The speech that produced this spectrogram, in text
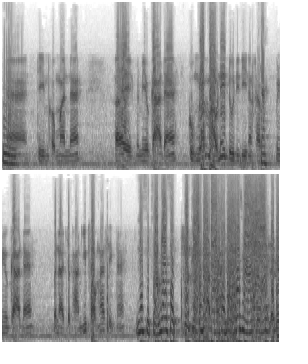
อืมอ่าทีมของมันนะเฮ้ยมันมีโอกาสนะ กลุ่มรับเหมานี่ดูดีๆนะครับ มันมีโอกาสนะ มันอาจจะผ่านยี่สิบสองห้าสิบนะยี่สิบสองห้าสิบมันมีโอกาสตามซีเคเมื่อเช้านะเราดู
